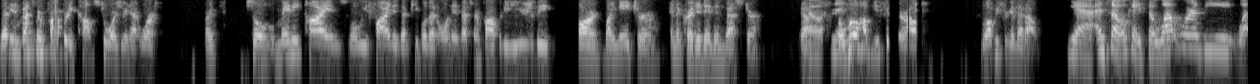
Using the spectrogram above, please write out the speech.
that investment property counts towards your net worth, right? So many times what we find is that people that own investment property usually are by nature an accredited investor. Yeah. So, but we'll help you figure out, we'll help you figure that out. Yeah. And so, okay. So what were the, what,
